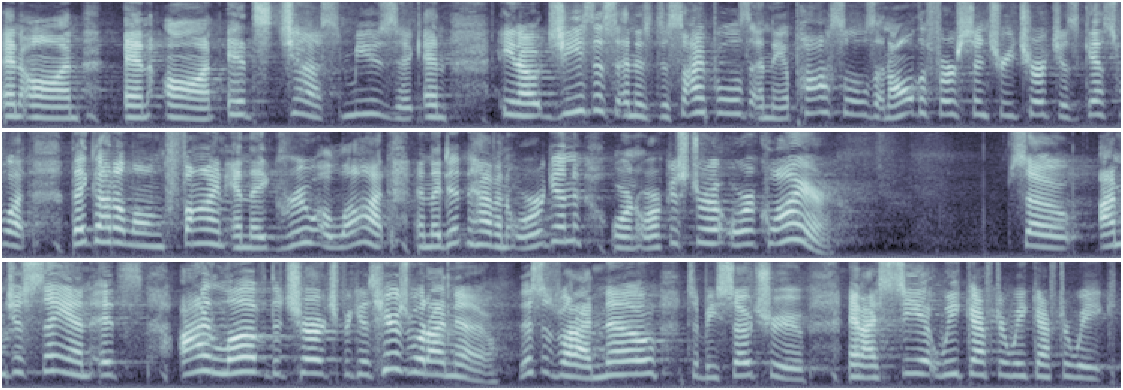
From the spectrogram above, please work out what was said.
and on and on. It's just music, and you know, Jesus and his disciples and the apostles and all the first century churches. Guess what? They got along fine, and they grew a lot, and they didn't have an organ or an orchestra or a choir. So I'm just saying, it's I love the church because here's what I know. This is what I know to be so true, and I see it week after week after week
